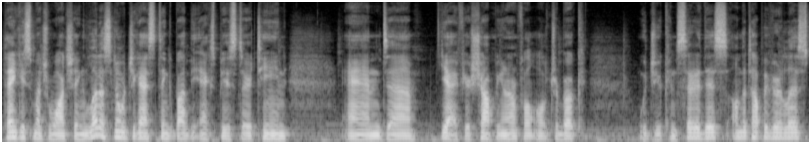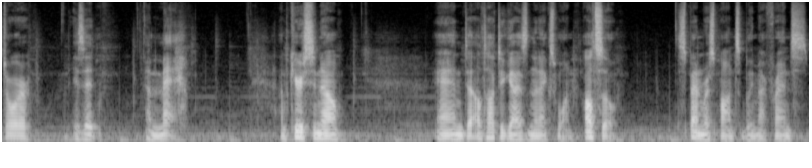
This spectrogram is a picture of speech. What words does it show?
thank you so much for watching. Let us know what you guys think about the XPS 13. And uh, yeah, if you're shopping an Ultrabook, would you consider this on the top of your list or is it a meh? I'm curious to know. And uh, I'll talk to you guys in the next one. Also, spend responsibly, my friends.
